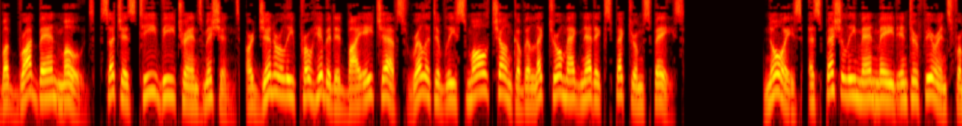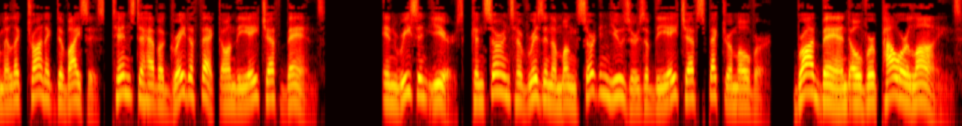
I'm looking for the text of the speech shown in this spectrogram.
but broadband modes, such as TV transmissions, are generally prohibited by HF's relatively small chunk of electromagnetic spectrum space. Noise, especially man-made interference from electronic devices, tends to have a great effect on the HF bands. In recent years, concerns have risen among certain users of the HF spectrum over broadband over power lines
